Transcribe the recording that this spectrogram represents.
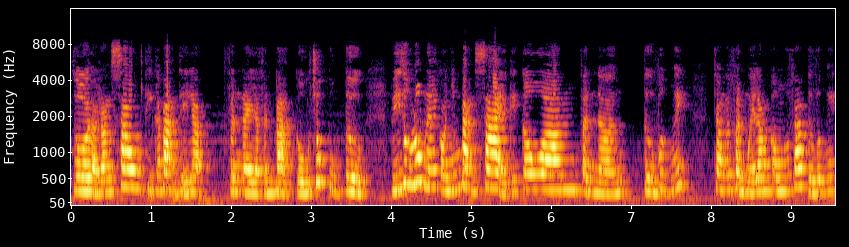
Rồi ở đằng sau thì các bạn thấy là phần này là phần bảng cấu trúc cụm từ. Ví dụ lúc nãy có những bạn sai ở cái câu um, phần uh, từ vựng ấy trong cái phần 15 câu ngữ pháp từ vựng ấy,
